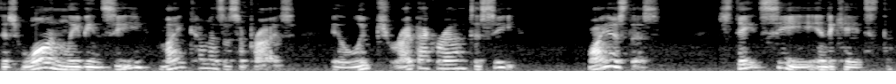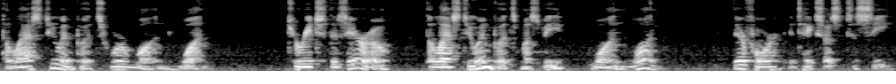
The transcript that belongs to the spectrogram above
this 1 leaving C might come as a surprise. It loops right back around to C. Why is this? State C indicates that the last two inputs were 1, 1. To reach this arrow, the last two inputs must be 1, 1. Therefore, it takes us to C.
